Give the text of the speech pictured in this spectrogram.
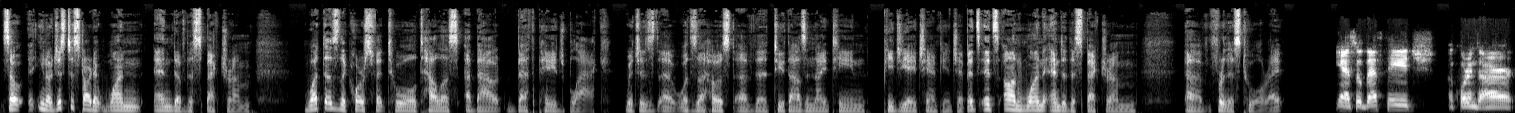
So, uh, you know, just to start at one end of the spectrum, what does the course fit tool tell us about Bethpage Black, which is uh, was the host of the 2019 PGA Championship? It's it's on one end of the spectrum uh, for this tool, right? Yeah. So Bethpage, according to our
